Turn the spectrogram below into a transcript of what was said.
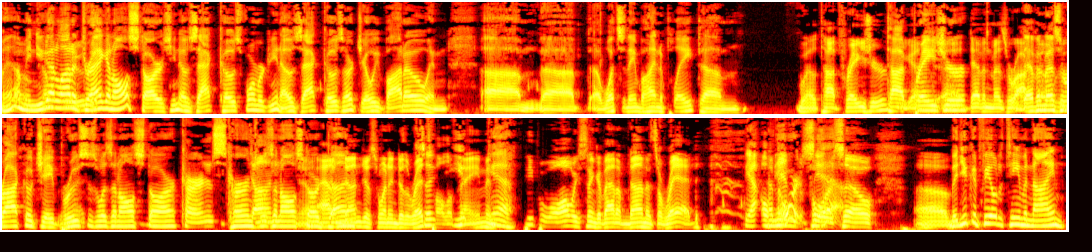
Well, I mean, you got a lot of. Dragon All Stars. You know, Zach Coz, former, you know, Zach Cozart, Joey Votto, and um, uh, uh, what's the name behind the plate? Um, well, Todd Frazier, Todd got, Frazier, uh, Devin Mesoraco, Devin Mesoraco, Jay Bruce's was an All Star. Kearns. Kearns Dunn. was an All You know, Star. Adam Dunn. Dunn just went into the Reds So Hall of you- Fame, and yeah. people will always think of Adam Dunn as a Red. Yeah, of I mean, course. for- yeah. So, um, But you could field a team of nine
